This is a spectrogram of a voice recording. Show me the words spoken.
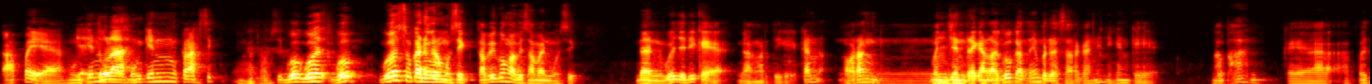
apa ya? Mungkin itulah. mungkin klasik nggak tahu sih. Gue gua gua gua suka denger musik, tapi gue nggak bisa main musik. Dan gue jadi kayak nggak ngerti kayak kan orang Hmm. mengenrekan lagu katanya berdasarkan ini kan kayak apaan? kayak apa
